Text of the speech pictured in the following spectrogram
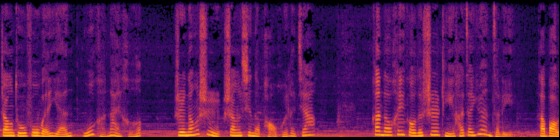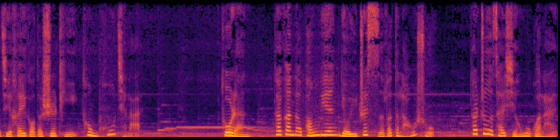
张屠夫闻言无可奈何，只能是伤心的跑回了家。看到黑狗的尸体还在院子里，他抱起黑狗的尸体痛哭起来。突然，他看到旁边有一只死了的老鼠，他这才醒悟过来。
